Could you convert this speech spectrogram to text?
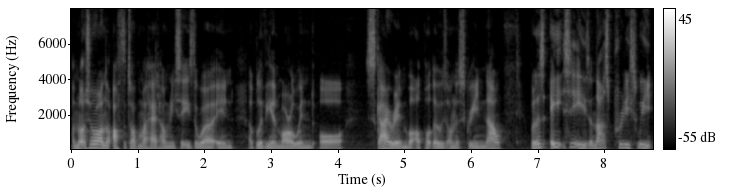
I'm not sure on the, off the top of my head how many cities there were in Oblivion, Morrowind, or Skyrim, but I'll put those on the screen now. But there's eight cities, and that's pretty sweet.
